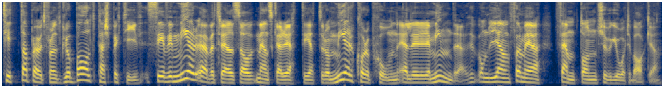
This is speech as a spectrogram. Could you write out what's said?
tittar på det utifrån ett globalt perspektiv, ser vi mer överträdelse av mänskliga rättigheter och mer korruption eller är det mindre? Om du jämför med 15-20 år tillbaka.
